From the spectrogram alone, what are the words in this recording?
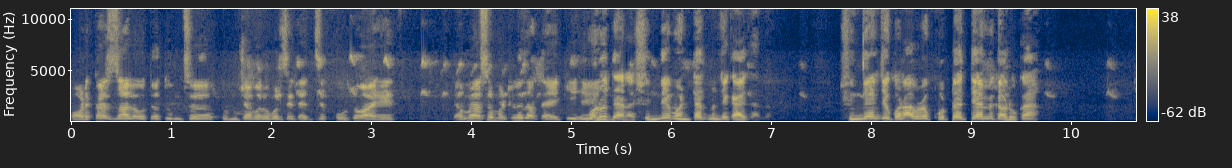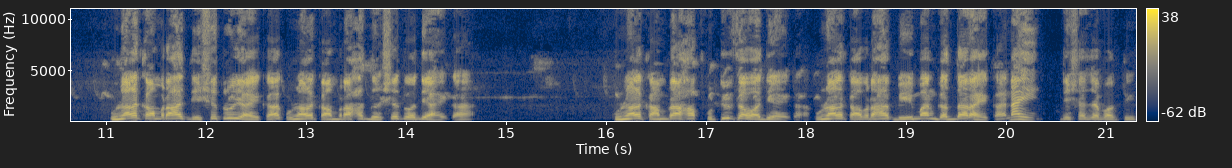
पॉडकास्ट झालं होतं तुमचं. तुमच्या बरोबरचे त्यांचे फोटो आहेत. त्यामुळे असं म्हटलं जात आहे की हे म्हणू त्या ना शिंदे म्हणतात म्हणजे काय झालं? शिंदेचे कोणाबरोबर फोटो आहेत ते आम्ही काढू का? कुणाल कामरा हा देशद्रोही आहे का? कुणाल कामरा हा दहशतवादी आहे का? कुणाल कामरा हा फुटीरतावादी आहे का? कुणाल कामरा हा बेईमान गद्दार आहे का? नाही देशाच्या बाबतीत.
